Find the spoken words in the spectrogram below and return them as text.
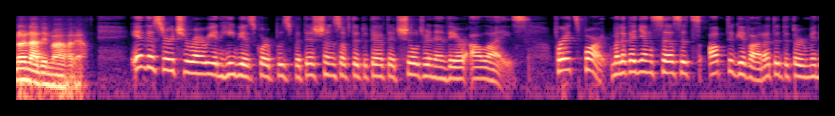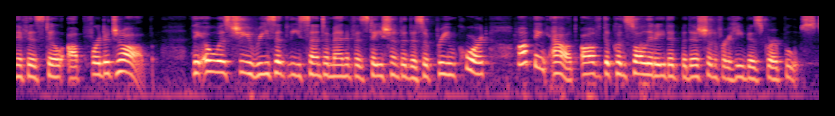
Ano natin mga karya? in the certiorari and habeas corpus petitions of the Duterte children and their allies. For its part, Malacanang says it's up to Guevara to determine if he's still up for the job. The OSG recently sent a manifestation to the Supreme Court opting out of the consolidated petition for habeas corpus.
